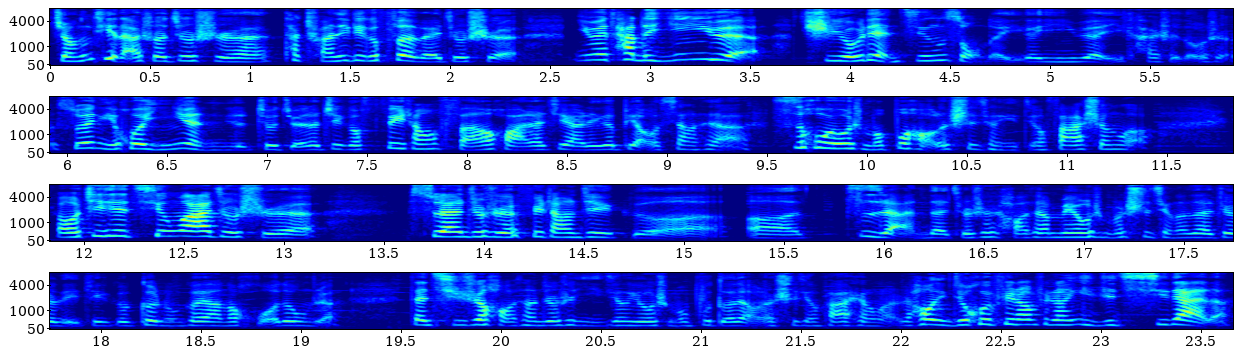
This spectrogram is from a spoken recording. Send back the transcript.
整体来说，就是它传递这个氛围，就是因为它的音乐是有点惊悚的一个音乐，一开始都是，所以你会隐隐就就觉得这个非常繁华的这样的一个表象下，似乎有什么不好的事情已经发生了。然后这些青蛙就是。虽然就是非常这个呃自然的，就是好像没有什么事情了在这里，这个各种各样的活动着，但其实好像就是已经有什么不得了的事情发生了，然后你就会非常非常一直期待的，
